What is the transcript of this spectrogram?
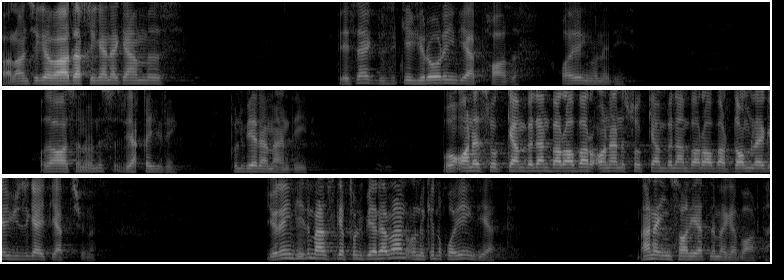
Palonchiga va'da qilgan ekanmiz. Desak bizniki yuravering deyapti hozir. Qo'ying uni deydi. Xudo olsin uni siz bu yoqqa yuring. Pul beraman deydi. Bu ona so'kkan bilan barobar onani so'kkan bilan barobar. Domlaga yuziga aytyapti shuni. Yuring deydi man sizga pul beraman unikini qo'ying deyapti. Mana insoniyat nimaga bordi?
